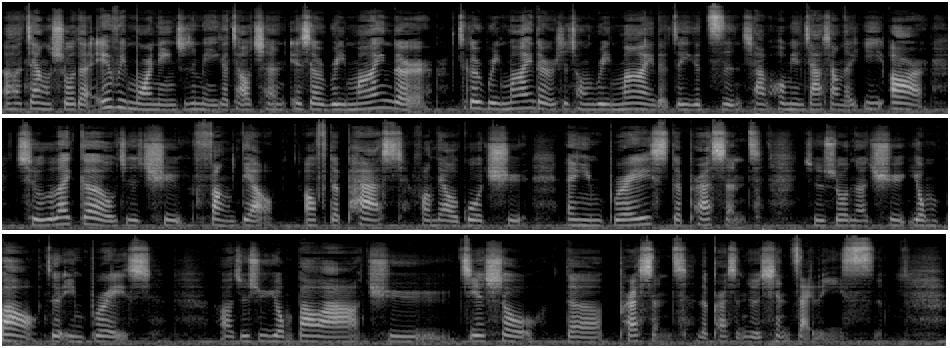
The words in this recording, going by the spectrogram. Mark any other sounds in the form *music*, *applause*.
呃，这样说的：Every morning，就是每一个早晨，is a reminder。这个 reminder 是从 remind 这一个字下后面加上的 er，to let go 就是去放掉。Of the past 放掉了过去，and embrace the present，就是说呢，去拥抱这个 embrace 啊，就是拥抱啊，去接受 the present，the present 就是现在的意思。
